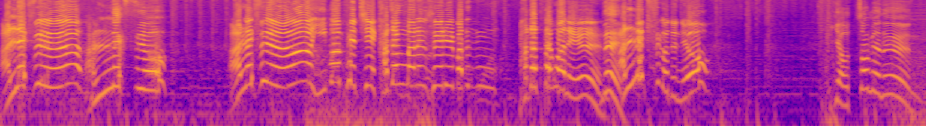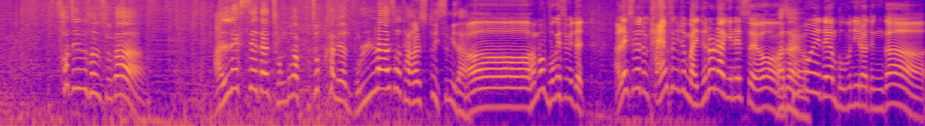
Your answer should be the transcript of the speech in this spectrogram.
알렉스! 알렉스요. 알렉스! 이번 패치에 가장 많은 수혜를 받은 받았다고 하는 네. 알렉스거든요. 이게 어쩌면은 서진우 선수가 알렉스에 대한 정보가 부족하면 몰라서 당할 수도 있습니다. 어, 한번 보겠습니다. 알렉스가 좀 다양성이 좀 많이 늘어나긴 했어요. 맞아요. 콤보에 대한 부분이라든가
